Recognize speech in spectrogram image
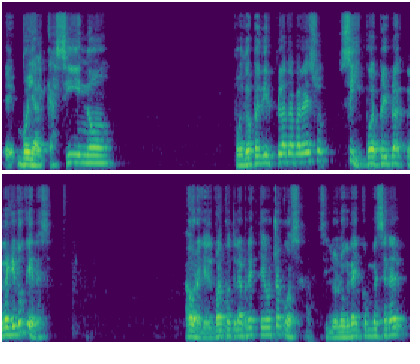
eh, voy al casino, ¿Puedo pedir plata para eso? Sí, puedes pedir plata, la que tú quieras. Ahora, que el banco te la preste es otra cosa. Si lo lográis convencer a él,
